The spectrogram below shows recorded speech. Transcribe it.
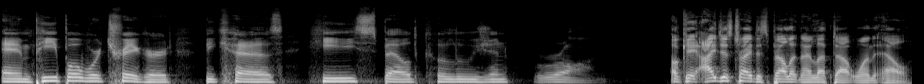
and people were triggered because he spelled collusion wrong. Okay, I just tried to spell it and I left out one L.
